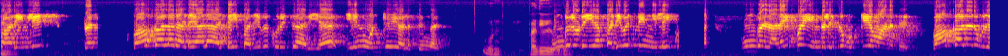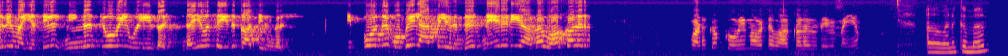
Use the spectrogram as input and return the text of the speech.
ஃபார் இங்கிலீஷ் வாக்காளர் அடையாள அட்டை பதிவு குறித்து அறிய எண் ஒன்றை அழுத்துங்கள். பதிவு உங்களுடைய படிவத்தின் நிலை உங்கள் அழைப்பு எங்களுக்கு முக்கியமானது. வாக்காளர் உதவி மையத்தில் நீங்கள் கியூவில் உள்ளீர்கள். தயவு செய்து காத்திருங்கள். இப்போது மொபைல் ஆப்பில் இருந்து நேரடியாக வாக்காளர். வணக்கம். கோவை மாவட்ட வாக்காளர் உதவி மையம். வணக்கம் மேம்.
